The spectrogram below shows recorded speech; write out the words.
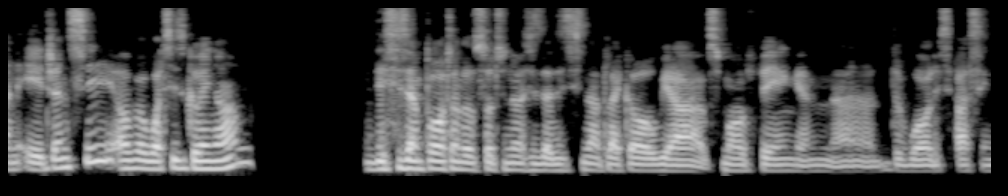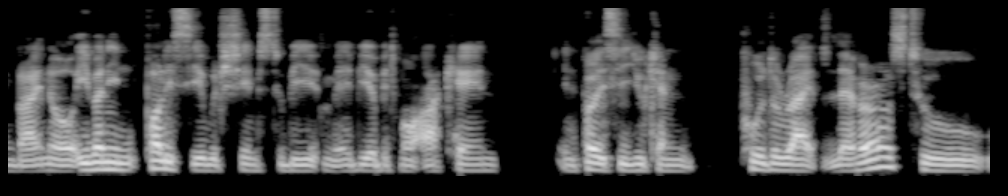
an agency over what is going on. This is important also to notice that this is not like, oh, we are a small thing and uh, the world is passing by. No, even in policy, which seems to be maybe a bit more arcane, in policy, you can pull the right levers to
